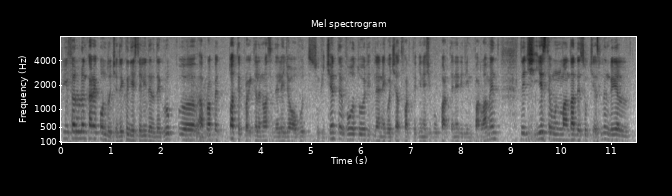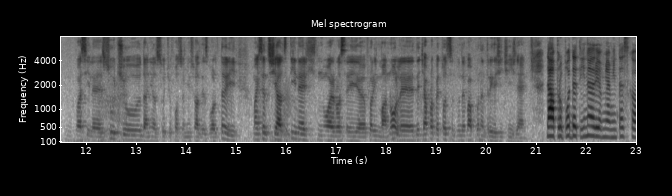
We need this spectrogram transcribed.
prin felul în care conduce. De când este lider de grup, uh, aproape toate proiectele noastre de lege au avut suficiente voturi, le-a negociat foarte bine și cu partenerii din Parlament, deci este un mandat de succes. Lângă el Vasile Suciu, Daniel Suciu, fostul ministru al dezvoltării, mai sunt și alți tineri, nu are rost să uh, Florin Manole, deci aproape toți sunt undeva până în 35 de ani. Da, apropo de tineri, mi-amintesc că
